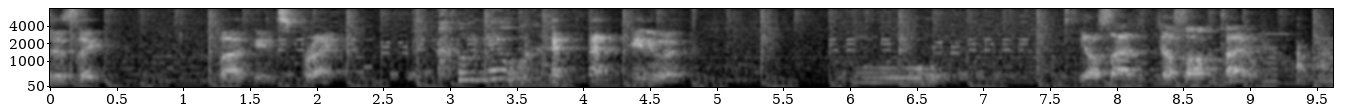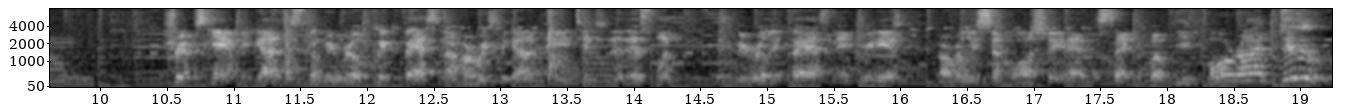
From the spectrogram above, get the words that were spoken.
on just like vodka and Sprite. Who knew? anyway. Ooh. Y'all saw, y'all saw the title. Shrimp Scampi. Guys, this is going to be real quick, fast, and a hurry, so you got to pay attention to this one. It's going to be really fast, and the ingredients are really simple. I'll show you that in a second. But before I do,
